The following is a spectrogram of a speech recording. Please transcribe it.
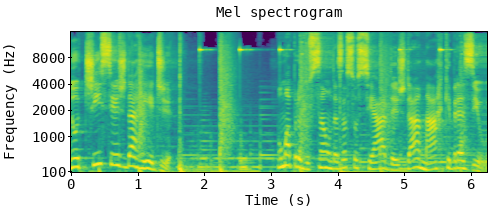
Notícias da Rede. Uma produção das associadas da Amarque Brasil.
